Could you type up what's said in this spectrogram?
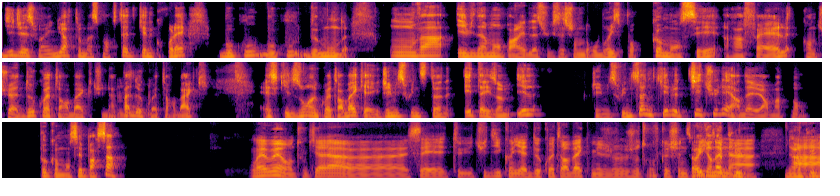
DJ Swinger, Thomas Morstead, Ken Crowley, beaucoup, beaucoup de monde. On va évidemment parler de la succession de Drew Brees pour commencer. Raphaël, quand tu as deux quarterbacks, tu n'as pas de quarterback. Est-ce qu'ils ont un quarterback avec James Winston et Tyson Hill? James Winston qui est le titulaire d'ailleurs maintenant. On peut commencer par ça. Ouais, ouais, en tout cas, euh, c'est, tu, tu dis quand il y a deux quarterbacks, mais je, je trouve que Sean C'est vrai qu'il y en a Payton plus. a, plus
